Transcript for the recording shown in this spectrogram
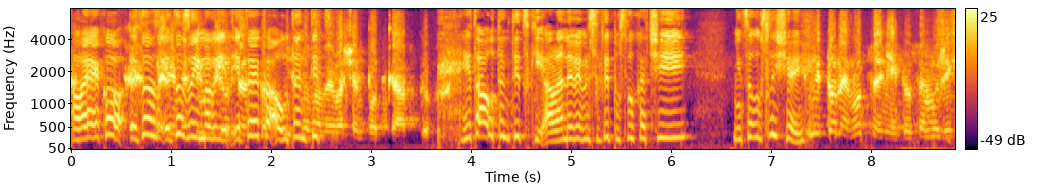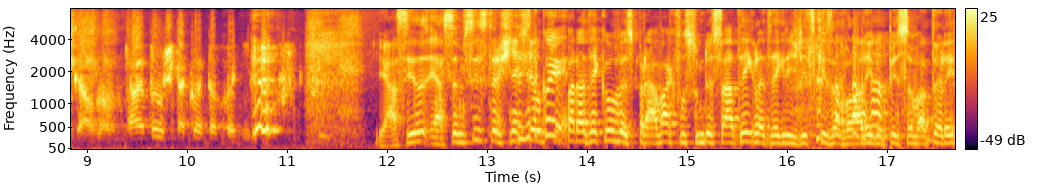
ale jako je to, je to zajímavý, je to jako autentický, je to autentický, ale nevím, jestli ty posluchači něco uslyšej. Mě to neocení, to jsem mu říkal, no. Ale to už takhle to chodí. Já, si, já jsem si strašně Takže chtěl takový- připadat jako ve zprávách v 80. letech, když vždycky zavolali dopisovateli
